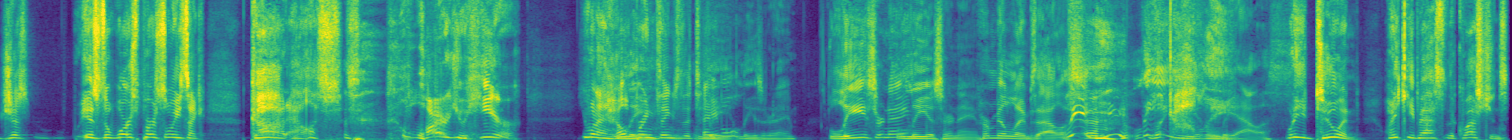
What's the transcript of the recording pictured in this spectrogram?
just is the worst person. He's like, "God, Alice, why are you here? You want to help Lee. bring things to the Lee- table?" Lee's her name. Lee's her name. Lee is her name. Her middle name's Alice. Lee. Golly. Lee Alice. What are you doing? Why do you keep asking the questions?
